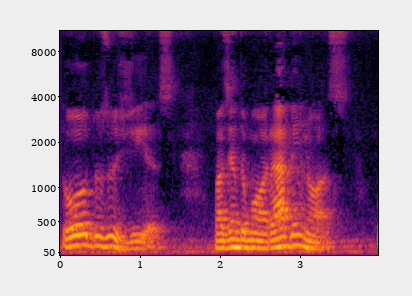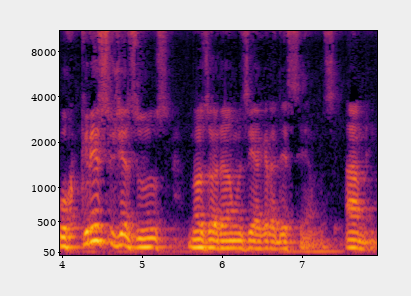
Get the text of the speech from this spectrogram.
todos os dias, fazendo morada em nós. Por Cristo Jesus, nós oramos e agradecemos. Amém.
